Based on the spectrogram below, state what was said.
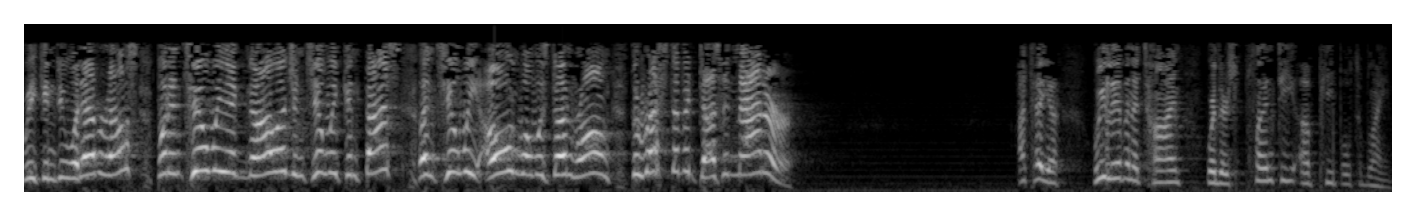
we can do whatever else, but until we acknowledge, until we confess, until we own what was done wrong, the rest of it doesn't matter. I tell you, we live in a time where there's plenty of people to blame.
